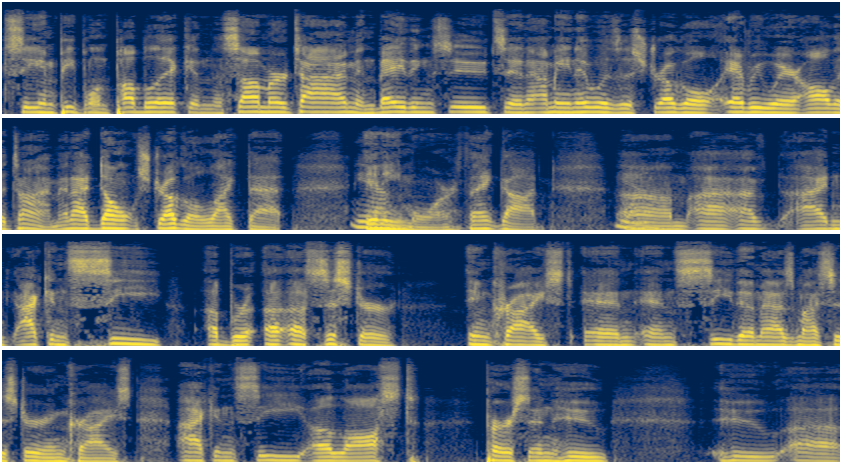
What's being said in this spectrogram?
seeing people in public in the summertime in bathing suits. And I mean, it was a struggle everywhere all the time. And I don't struggle like that Yeah. anymore. Thank God. Yeah. Um, I, I, I, I can see a, br- a, a sister in Christ and, and see them as my sister in Christ. I can see a lost person who, who, uh,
